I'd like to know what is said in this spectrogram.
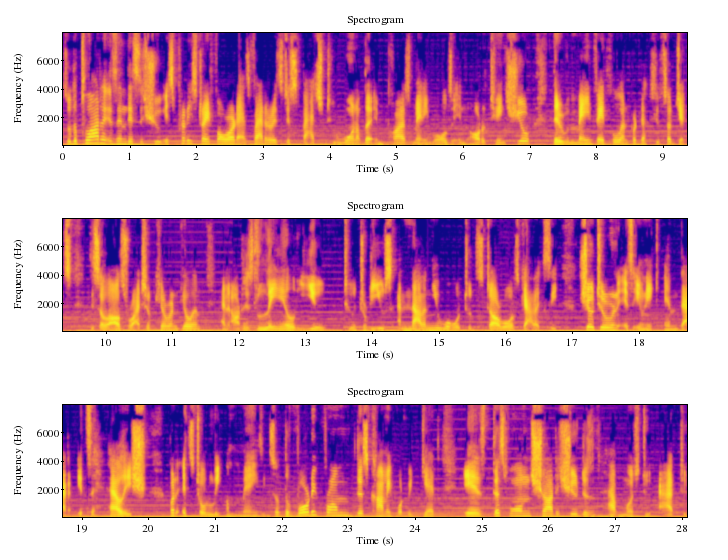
So the plot is in this issue is pretty straightforward as Vader is dispatched to one of the Empire's many worlds in order to ensure they remain faithful and productive subjects. This allows writer Kieron Gillen and artist Leinil Yu to introduce another new world to the Star Wars galaxy. Shu Torun is unique in that it's hellish, but it's totally amazing. So the verdict from this comic, what we get is this one shot issue doesn't have much to add to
